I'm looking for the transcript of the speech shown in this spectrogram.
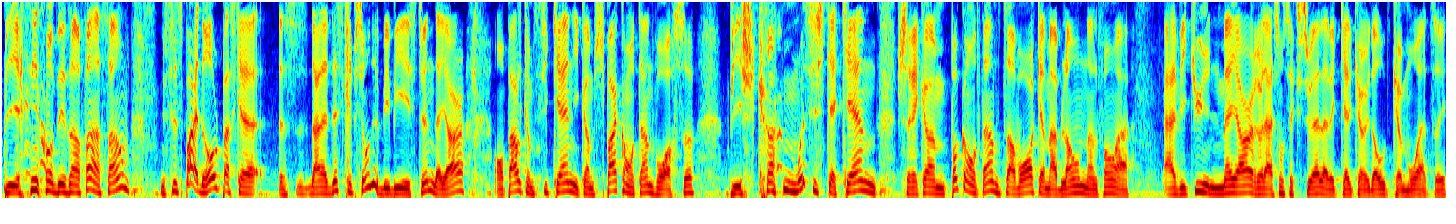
puis ils ont des enfants ensemble. C'est super drôle parce que dans la description de Baby Easton, d'ailleurs, on parle comme si Ken est comme super content de voir ça. Puis je suis comme, moi, si j'étais Ken, je serais comme pas content de savoir que ma blonde, dans le fond, a a vécu une meilleure relation sexuelle avec quelqu'un d'autre que moi, tu sais.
